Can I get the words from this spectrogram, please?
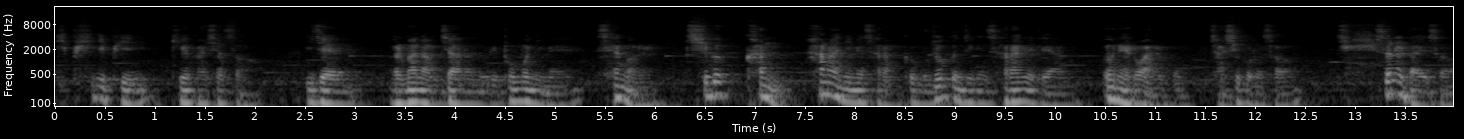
깊이 깊이 기억하셔서 이제 얼마 남지 않은 우리 부모님의 생을 지극한 하나님의 사랑, 그 무조건적인 사랑에 대한 은혜로 알고 자식으로서 최선을 다해서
